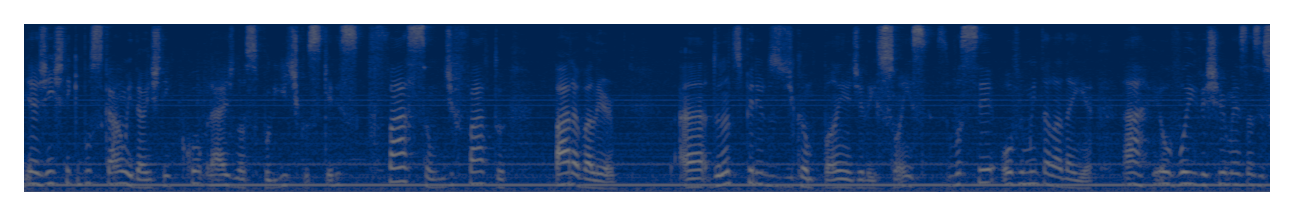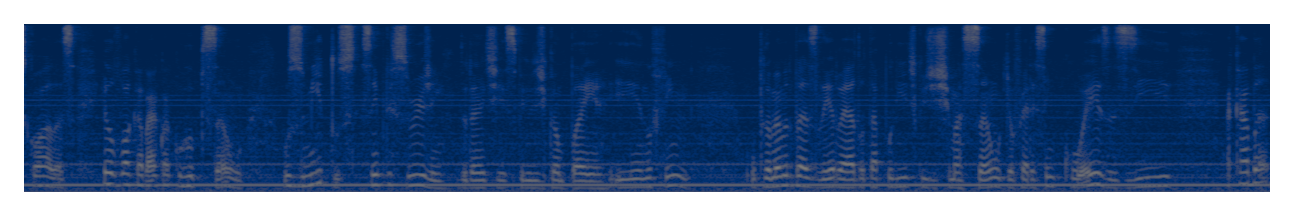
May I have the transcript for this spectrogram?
E a gente tem que buscar um ideal, a gente tem que cobrar de nossos políticos que eles façam de fato para valer. Ah, durante os períodos de campanha, de eleições, você ouve muita ladainha. Ah, eu vou investir mais nas escolas, eu vou acabar com a corrupção. Os mitos sempre surgem durante esse período de campanha. E, no fim, o problema do brasileiro é adotar políticos de estimação que oferecem coisas e acaba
